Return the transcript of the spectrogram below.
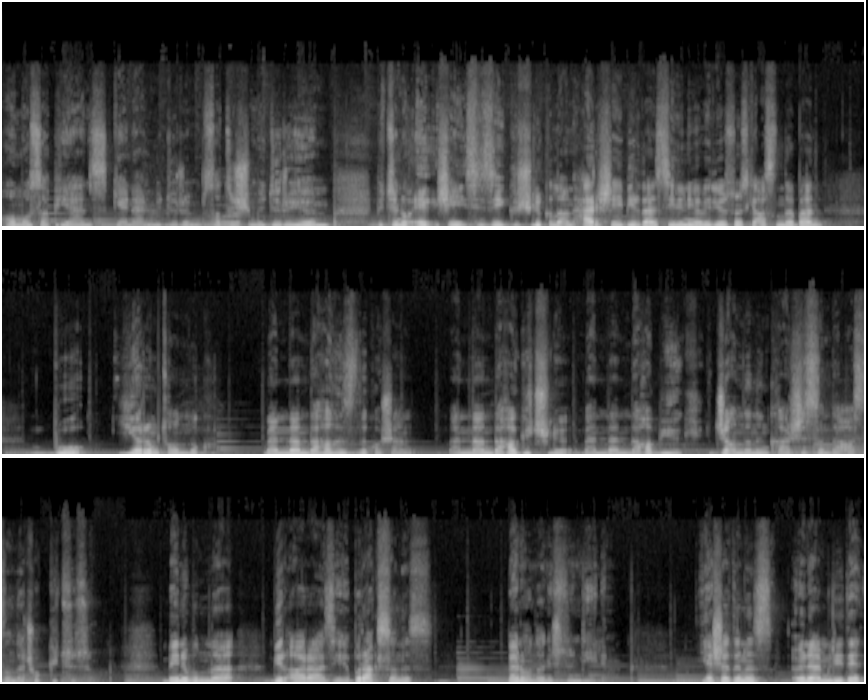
Homo sapiens, genel müdürüm, satış Doğru. müdürüyüm. Bütün o e, şey sizi güçlü kılan her şey birden siliniyor ve diyorsunuz ki aslında ben bu yarım tonluk benden daha hızlı koşan, benden daha güçlü, benden daha büyük canlının karşısında aslında çok güçsüzüm. Beni bununla bir araziye bıraksanız ben ondan üstün değilim. Yaşadığınız önemli de,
